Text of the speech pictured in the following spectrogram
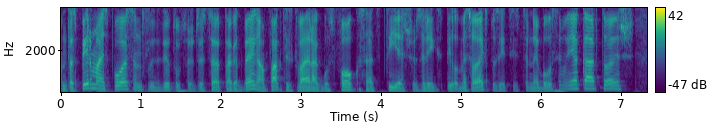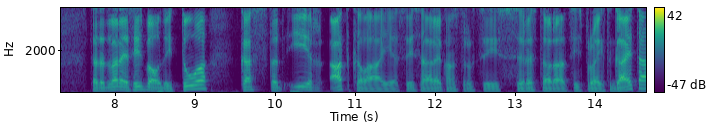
Un tas pirmais posms līdz 2024. gada beigām faktiski vairāk būs fokusēts tieši uz Rīgas pili. Mēs vēl ekspozīcijas tur nebūsim iekārtojuši. Tātad varēs izbaudīt to, kas tad ir atklājies visā rekonstrukcijas, restaurācijas projekta gaitā.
